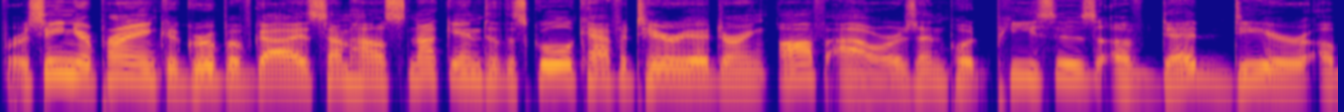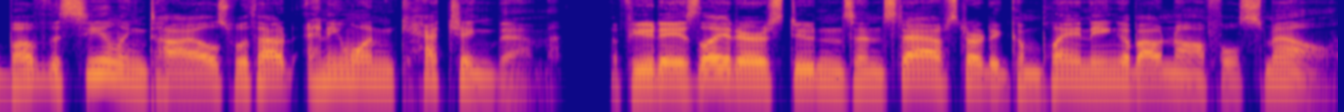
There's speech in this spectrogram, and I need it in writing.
For a senior prank, a group of guys somehow snuck into the school cafeteria during off hours and put pieces of dead deer above the ceiling tiles without anyone catching them. A few days later, students and staff started complaining about an awful smell.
